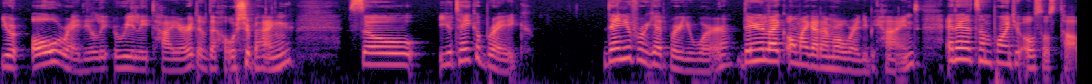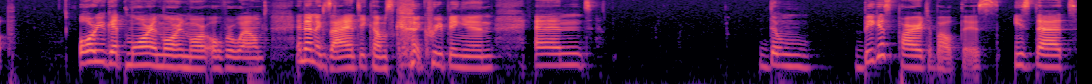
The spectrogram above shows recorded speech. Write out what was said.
You're already li- really tired of the whole shebang. So you take a break. Then you forget where you were. Then you're like, oh my God, I'm already behind. And then at some point, you also stop or you get more and more and more overwhelmed and then anxiety comes creeping in. And the biggest part about this is that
